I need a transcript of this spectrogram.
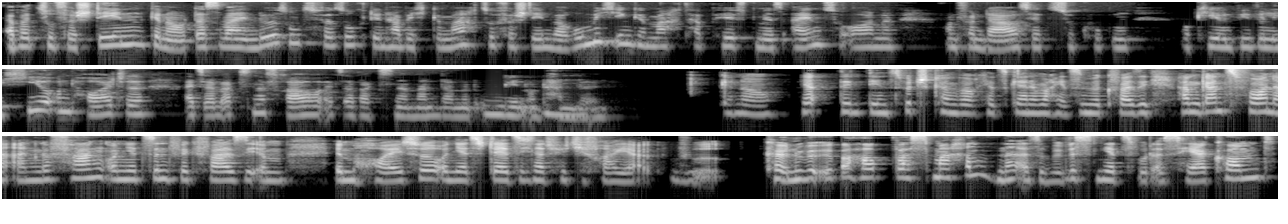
aber zu verstehen, genau, das war ein Lösungsversuch, den habe ich gemacht. Zu verstehen, warum ich ihn gemacht habe, hilft mir es einzuordnen und von da aus jetzt zu gucken, okay, und wie will ich hier und heute als erwachsene Frau, als erwachsener Mann damit umgehen und mhm. handeln? Genau. Ja, den, den Switch können wir auch jetzt gerne machen. Jetzt sind wir quasi, haben ganz vorne angefangen und jetzt sind wir quasi im, im Heute und jetzt stellt sich natürlich die Frage, ja, können wir überhaupt was machen? Ne? Also wir wissen jetzt, wo das herkommt.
